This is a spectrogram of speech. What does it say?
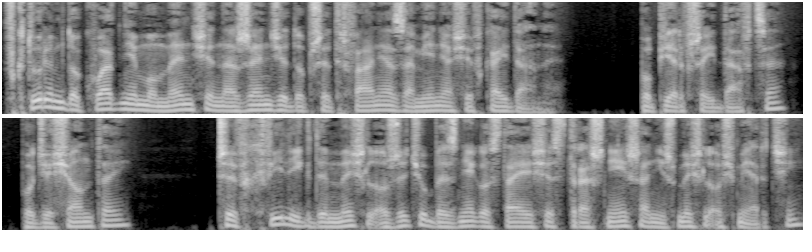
W którym dokładnie momencie narzędzie do przetrwania zamienia się w kajdany? Po pierwszej dawce? Po dziesiątej? Czy w chwili, gdy myśl o życiu bez niego staje się straszniejsza niż myśl o śmierci?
